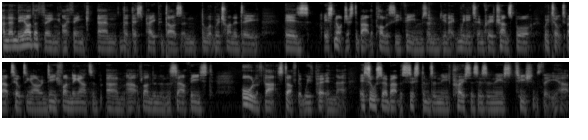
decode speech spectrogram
And then the other thing I think um, that this paper does, and what we're trying to do, is it's not just about the policy themes, and you know we need to improve transport. We've talked about tilting R and D funding out of um, out of London and the southeast. All of that stuff that we've put in there. It's also about the systems and the processes and the institutions that you have.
